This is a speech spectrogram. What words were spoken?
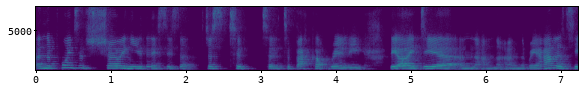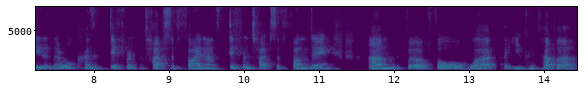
and the point of showing you this is that just to, to, to back up really the idea and the, and, the, and the reality that there are all kinds of different types of finance, different types of funding um, for, for work that you can cover.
